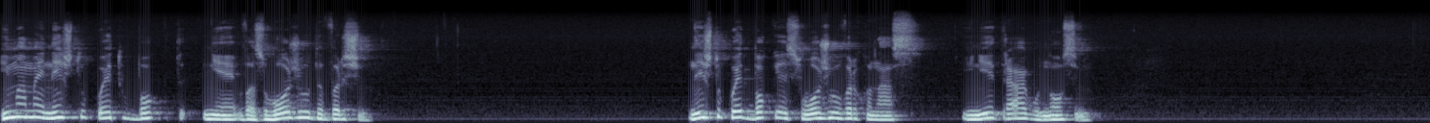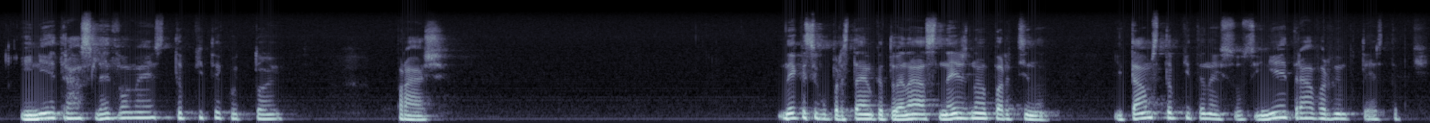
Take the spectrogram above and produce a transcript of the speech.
имаме нещо, което Бог ни е възложил да вършим. Нещо, което Бог е сложил върху нас. И ние трябва да го носим. И ние трябва да следваме стъпките, които Той правеше. Нека си го представим като една снежна партина. И там стъпките на Исус. И ние трябва да вървим по тези стъпки.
